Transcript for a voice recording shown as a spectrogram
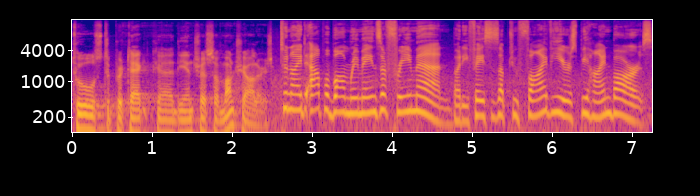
tools to protect uh, the interests of Montrealers. Tonight, Applebaum remains a free man, but he faces up to five years behind bars.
